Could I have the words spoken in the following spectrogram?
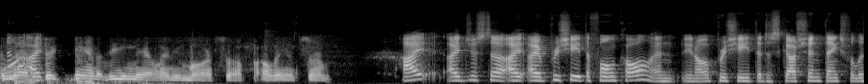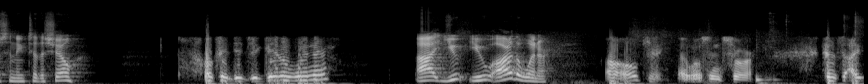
I'm No, not I- a big fan of email anymore, so I'll answer them. I I just uh, I I appreciate the phone call and you know appreciate the discussion. Thanks for listening to the show. Okay, did you get a winner? Uh, you you are the winner. Oh, okay. I wasn't sure. Because I,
